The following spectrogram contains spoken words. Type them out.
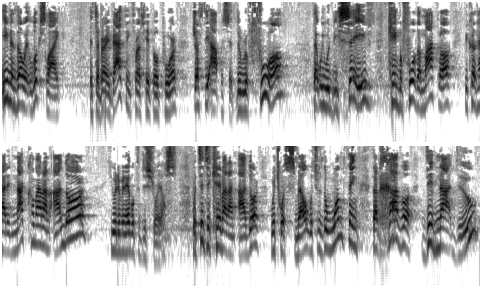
even though it looks like it's a very bad thing for us Hippopur, just the opposite. The refuah that we would be saved came before the Makkah because had it not come out on Adar, he would have been able to destroy us. But since it came out on Adar, which was smell, which was the one thing that Chava did not do,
